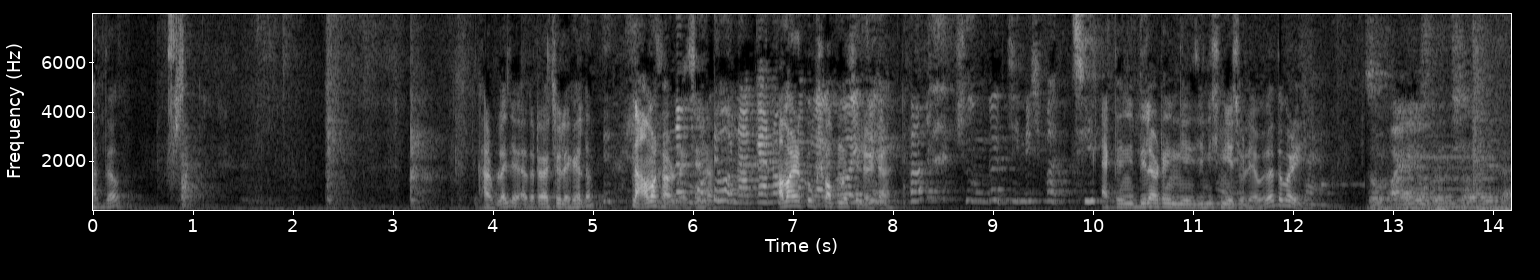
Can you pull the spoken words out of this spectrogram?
হাত দাও। খারাপ লাগছে? এত টাকা চলে গেল? না আমার খারাপ লাগছে না। না আমার খুব স্বপ্ন ছিল এটা। একটা সুন্দর জিনিস পাচ্ছি। একটা জিনিস দিলে ওটা নিয়ে জিনিস নিয়ে চলে যাব বুঝতে পারি তো ফাইনালি ওপরে উঠছি আমার এটা।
